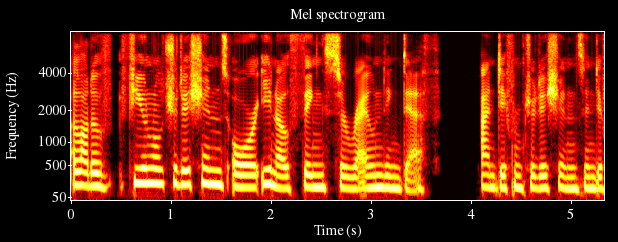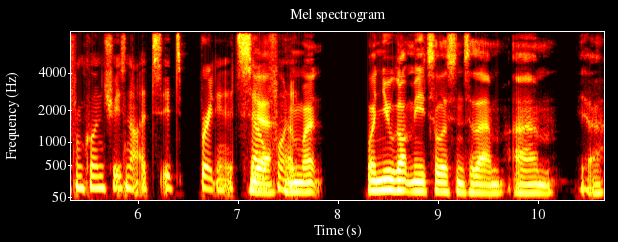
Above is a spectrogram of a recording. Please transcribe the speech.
a lot of funeral traditions or, you know, things surrounding death and different traditions in different countries. No, it's it's brilliant. It's so yeah, funny. And when when you got me to listen to them, um, yeah,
